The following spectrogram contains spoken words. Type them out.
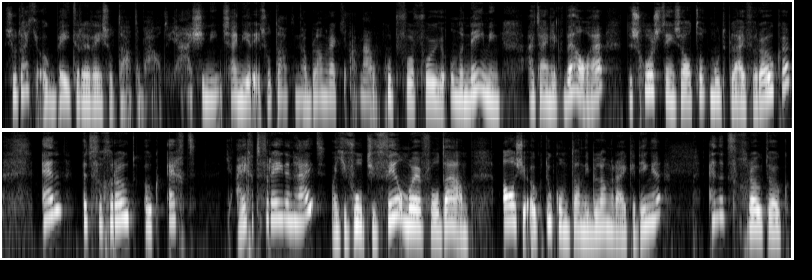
zodat je ook betere resultaten behaalt. Ja, als je niet, zijn die resultaten nou belangrijk? Ja, nou goed voor, voor je onderneming uiteindelijk wel. Hè? De schoorsteen zal toch moeten blijven roken. En het vergroot ook echt je eigen tevredenheid. Want je voelt je veel meer voldaan als je ook toekomt aan die belangrijke dingen. En het vergroot ook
